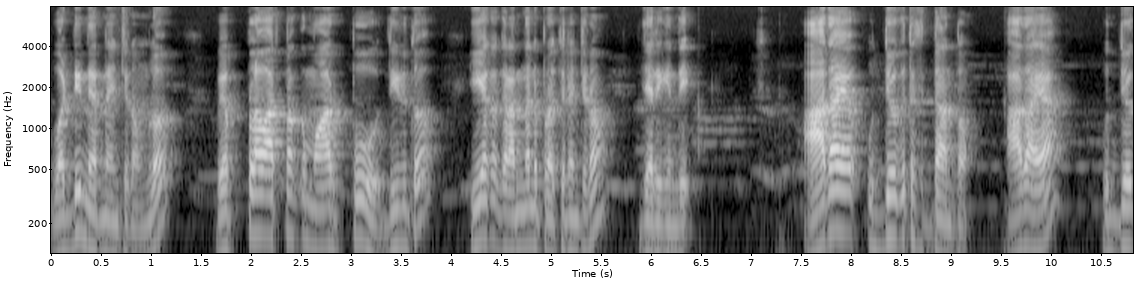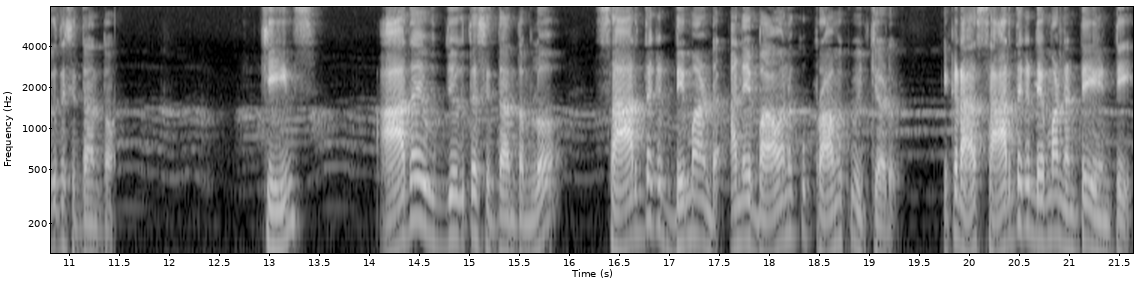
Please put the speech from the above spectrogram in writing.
వడ్డీ నిర్ణయించడంలో విప్లవాత్మక మార్పు దీనితో ఈ యొక్క గ్రంథాన్ని ప్రచురించడం జరిగింది. ఆదాయ ఉద్యోగిత సిద్ధాంతం ఆదాయ ఉద్యోగిత సిద్ధాంతం. కీన్స్ ఆదాయ ఉద్యోగిత సిద్ధాంతంలో సార్థక డిమాండ్ అనే భావనకు ప్రాముఖ్యం ఇచ్చాడు. ఇక్కడ సార్థక డిమాండ్ అంటే ఏంటి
